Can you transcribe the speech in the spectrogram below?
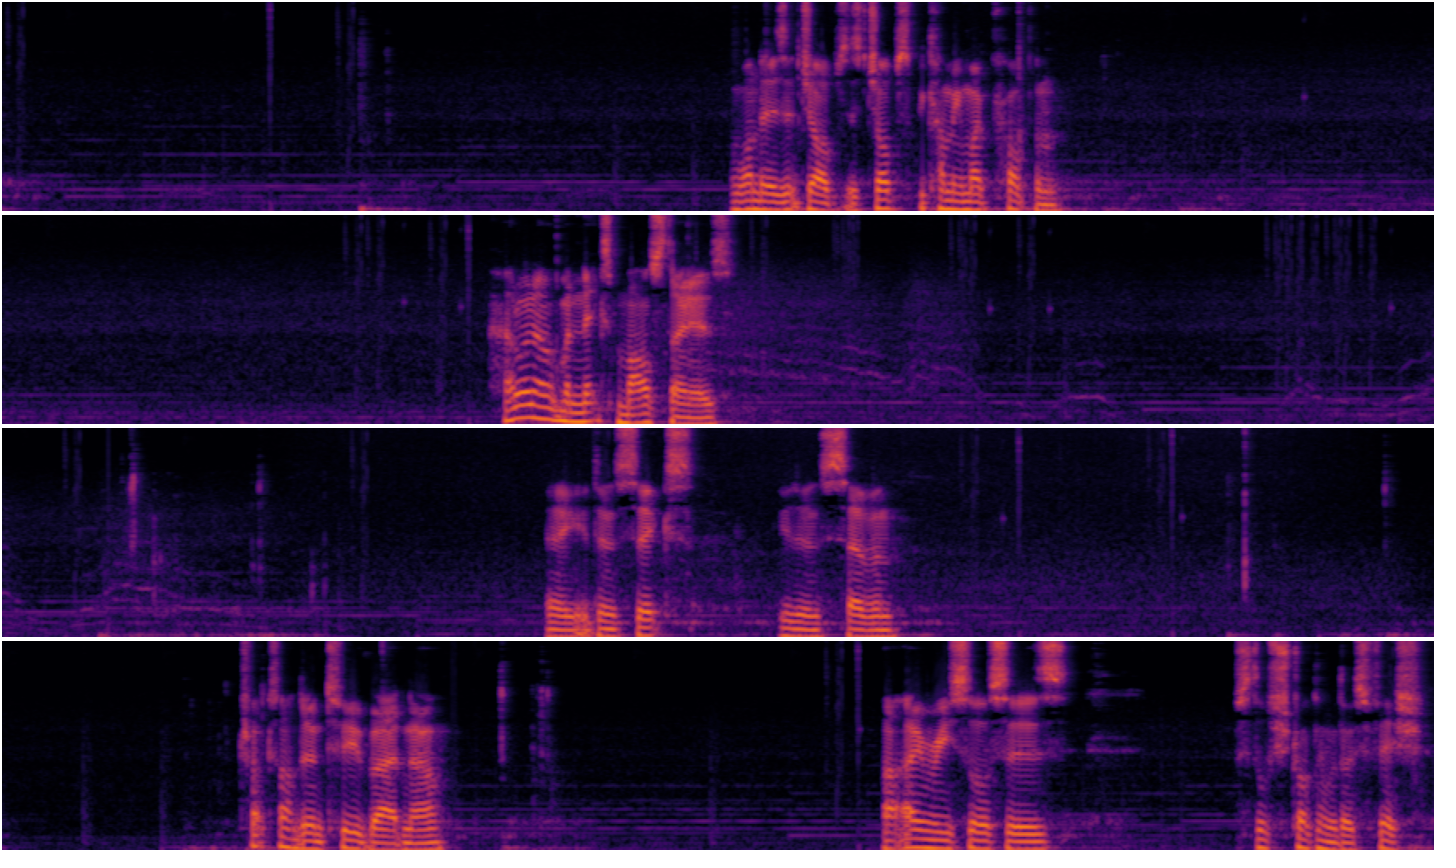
I wonder, is it jobs? Is jobs becoming my problem? How do I know what my next milestone is? Okay, you're doing six. You're doing seven. Trucks aren't doing too bad now. Our own resources. Still struggling with those fish.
